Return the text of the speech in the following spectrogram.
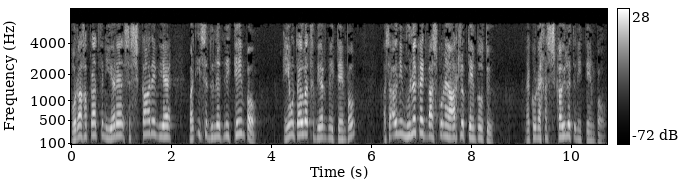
word daar gepraat van die Here se skaduwee wat iets te doen het met die tempel. En jy onthou wat gebeur het met die tempel? As 'n ou in die moeilikheid was, kon hy hardloop tempel toe. En hy kon hy gaan skuil het in die tempel.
